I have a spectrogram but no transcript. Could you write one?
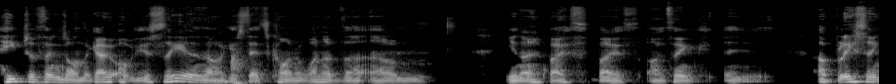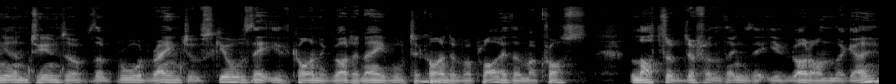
heaps of things on the go, obviously, and I guess that's kind of one of the, um, you know, both, both. I think uh, a blessing in terms of the broad range of skills that you've kind of got and able to Mm. kind of apply them across lots of different things that you've got on the go.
